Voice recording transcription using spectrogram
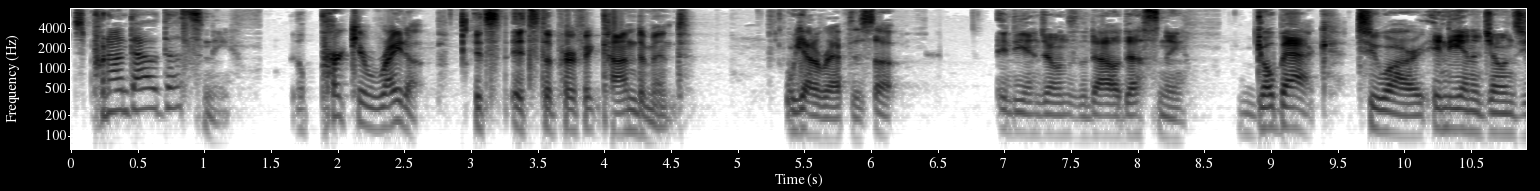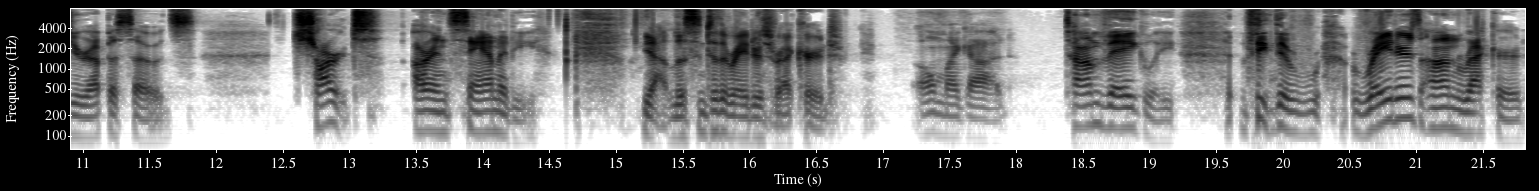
just put on Dial Destiny. It'll perk you right up. It's it's the perfect condiment. We got to wrap this up. Indiana Jones and the Dial of Destiny. Go back to our Indiana Jones year episodes. Chart our insanity. Yeah, listen to the Raiders record. Oh my God. Tom Vagley, the, the Raiders on record,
